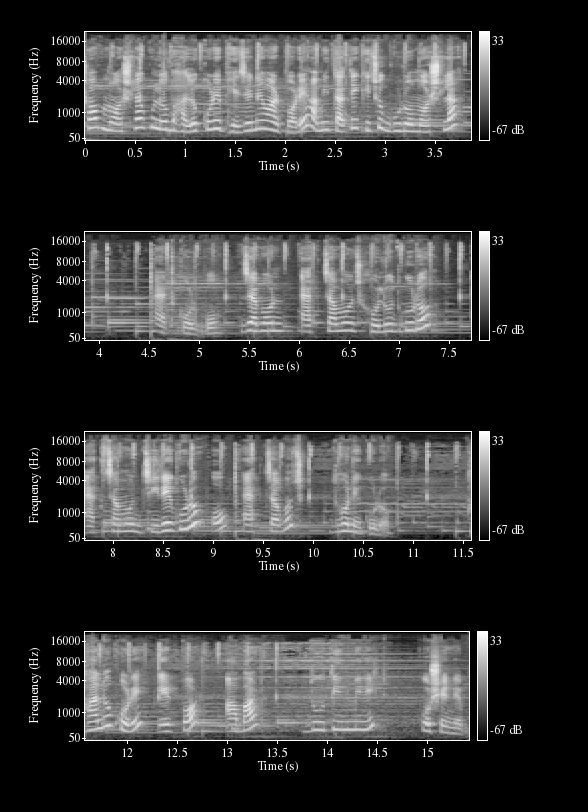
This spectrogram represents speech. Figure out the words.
সব মশলাগুলো ভালো করে ভেজে নেওয়ার পরে আমি তাতে কিছু গুঁড়ো মশলা অ্যাড করব। যেমন এক চামচ হলুদ গুঁড়ো, এক চামচ জিরে গুঁড়ো ও এক চামচ ধনে গুঁড়ো। ভালো করে এরপর আবার দু তিন মিনিট কষে নেব।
